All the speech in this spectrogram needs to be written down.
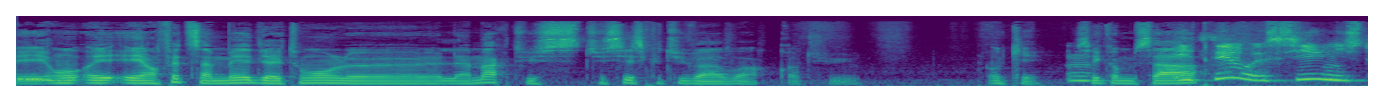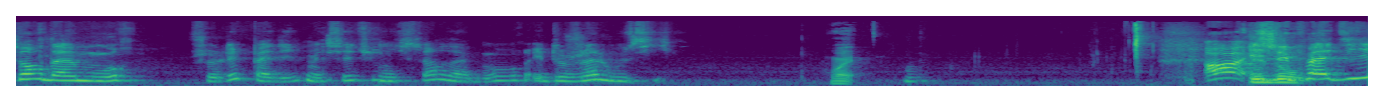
et, on- et- et en fait, ça met directement le, la marque, tu, sais ce que tu vas avoir, quoi. Tu... Ok, c'est comme ça. Et c'est aussi une histoire d'amour. Je l'ai pas dit, mais c'est une histoire d'amour et de jalousie. Ouais. Oh, Et et j'ai donc- pas dit,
